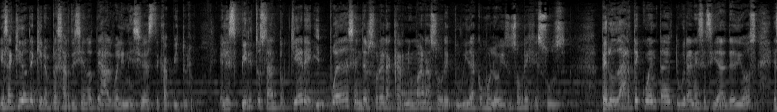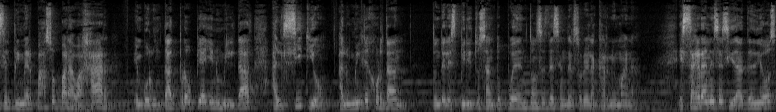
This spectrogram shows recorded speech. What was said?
Y es aquí donde quiero empezar diciéndote algo al inicio de este capítulo. El Espíritu Santo quiere y puede descender sobre la carne humana, sobre tu vida como lo hizo sobre Jesús. Pero darte cuenta de tu gran necesidad de Dios es el primer paso para bajar en voluntad propia y en humildad al sitio, al humilde Jordán, donde el Espíritu Santo puede entonces descender sobre la carne humana. Esta gran necesidad de Dios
